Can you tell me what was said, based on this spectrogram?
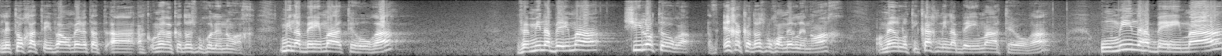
לתוך התיבה, אומרת, אומר הקדוש ברוך הוא לנוח, מן הבהמה הטהורה ומן הבהמה שהיא לא טהורה. אז איך הקדוש ברוך הוא אומר לנוח? אומר לו, תיקח מן הבהמה הטהורה, ומן הבהמה,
